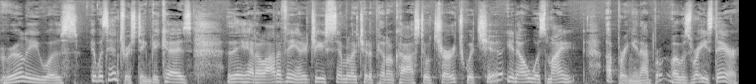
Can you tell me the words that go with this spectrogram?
really was it was interesting because they had a lot of energy similar to the Pentecostal church which uh, you know was my upbringing. I, I was raised there.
